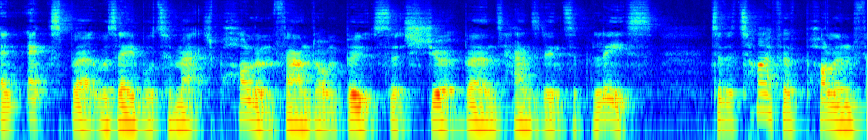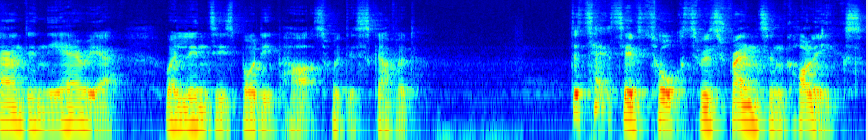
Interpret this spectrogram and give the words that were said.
An expert was able to match pollen found on boots that Stuart Burns handed in to police to the type of pollen found in the area where Lindsay's body parts were discovered. Detectives talked to his friends and colleagues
